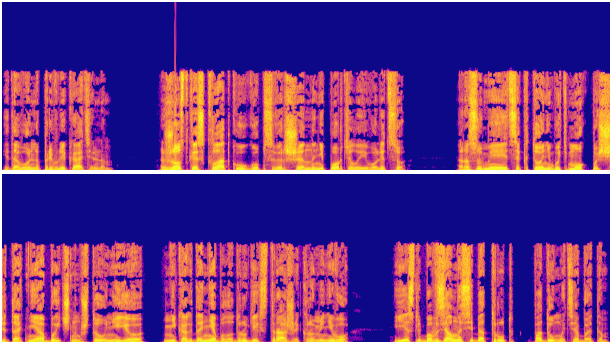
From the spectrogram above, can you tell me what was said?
и довольно привлекательным. Жесткая складка у губ совершенно не портила его лицо. Разумеется, кто-нибудь мог посчитать необычным, что у нее никогда не было других стражей, кроме него, если бы взял на себя труд подумать об этом.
